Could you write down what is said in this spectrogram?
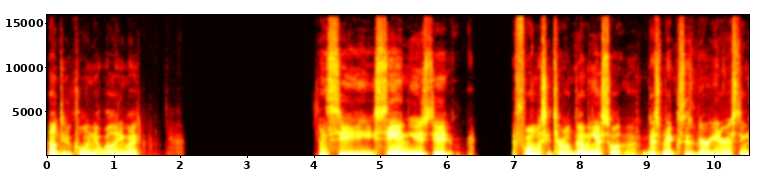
I don't do the cooling that well anyway. Let's see. Sam used it. The Formless Eternal Gummy. I saw uh, this mix is very interesting.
